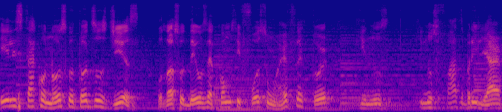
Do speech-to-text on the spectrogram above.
ele está conosco todos os dias. O nosso Deus é como se fosse um refletor que nos que nos faz brilhar.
